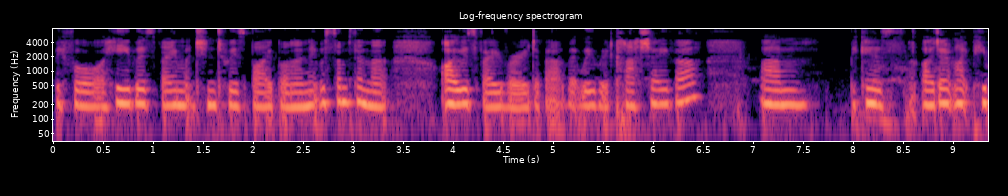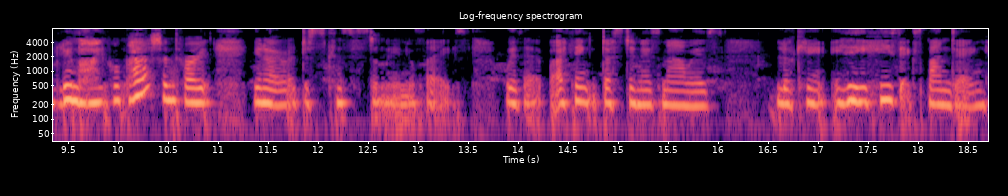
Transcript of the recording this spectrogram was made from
before. He was very much into his Bible, and it was something that I was very worried about that we would clash over. Um, because I don't like people who Bible bash and throw it, you know, just consistently in your face with it. But I think Dustin is now is looking, he, he's expanding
